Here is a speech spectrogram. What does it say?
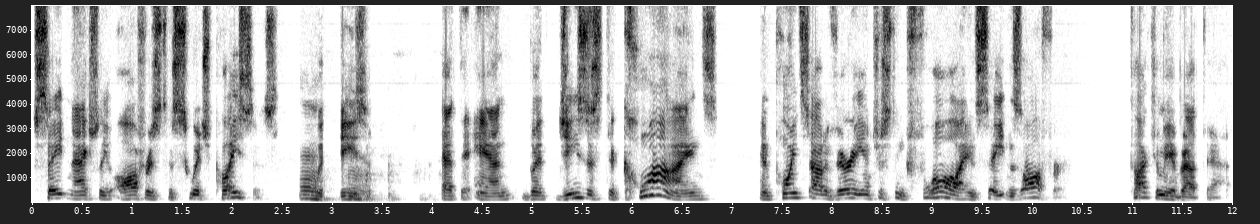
Satan actually offers to switch places mm, with Jesus mm. at the end, but Jesus declines and points out a very interesting flaw in Satan's offer. Talk to me about that.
